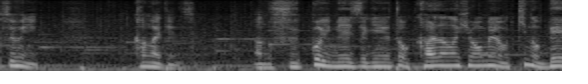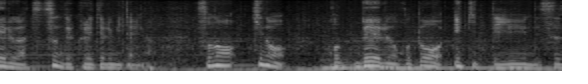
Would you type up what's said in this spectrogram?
そういう風に考えてるんですよ。あのすっごいイメージ的に言うと体の表面を木のベールが包んでくれてるみたいな。その木のベールのことを液って言うんです。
